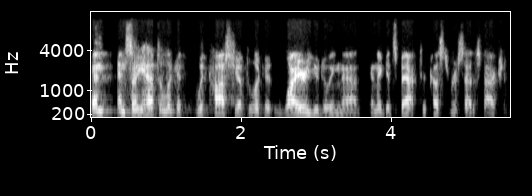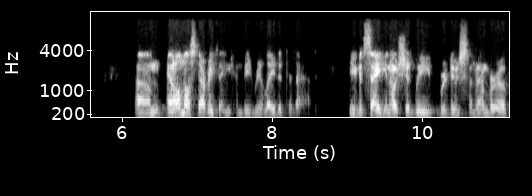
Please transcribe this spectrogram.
and and so you have to look at with cost. You have to look at why are you doing that, and it gets back to customer satisfaction. Um, and almost everything can be related to that. You could say, you know, should we reduce the number of,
